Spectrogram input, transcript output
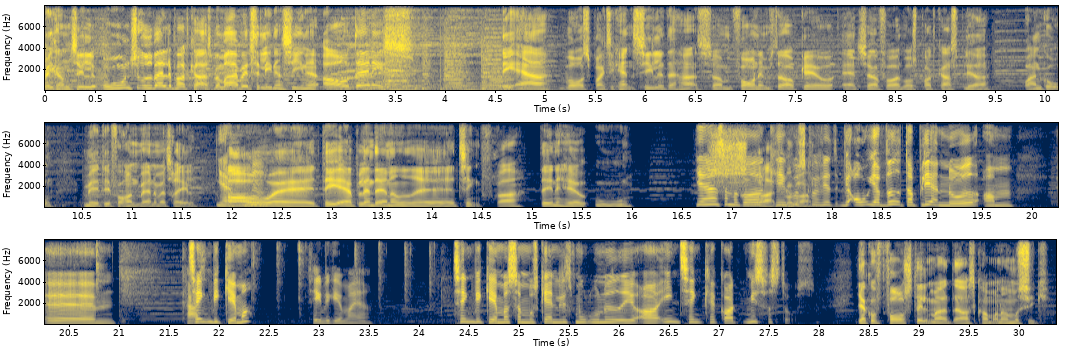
Velkommen til ugens udvalgte podcast med mig, Bettelina, Signe og Dennis. Det er vores praktikant Sille, der har som fornemmeste opgave at sørge for, at vores podcast bliver brandgod med det forhåndværende materiale. Ja. Og øh, det er blandt andet øh, ting fra denne her uge. Ja, som er gået. Kan I huske, hvad vi... Og jeg ved, der bliver noget om øh, ting, vi gemmer. Ting, vi gemmer, ja. Ting, vi gemmer, som måske er en lille smule unødige, og en ting kan godt misforstås. Jeg kunne forestille mig, at der også kommer noget musik.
